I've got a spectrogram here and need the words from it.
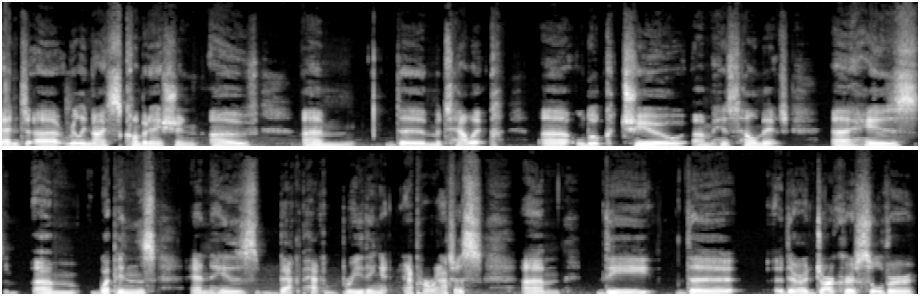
and uh really nice combination of um the metallic uh look to um his helmet uh his um weapons and his backpack breathing apparatus. Um the the they're a darker silver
